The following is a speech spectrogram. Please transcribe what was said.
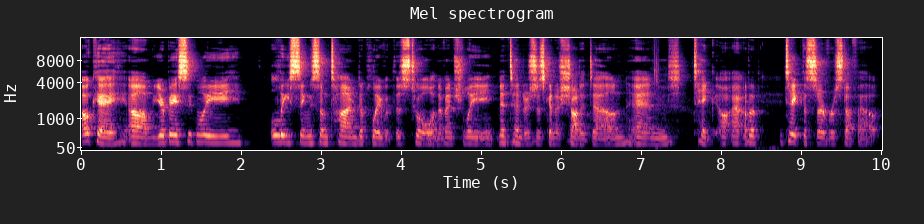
okay um, you're basically leasing some time to play with this tool and eventually nintendo's just going to shut it down and take uh, out of, take the server stuff out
